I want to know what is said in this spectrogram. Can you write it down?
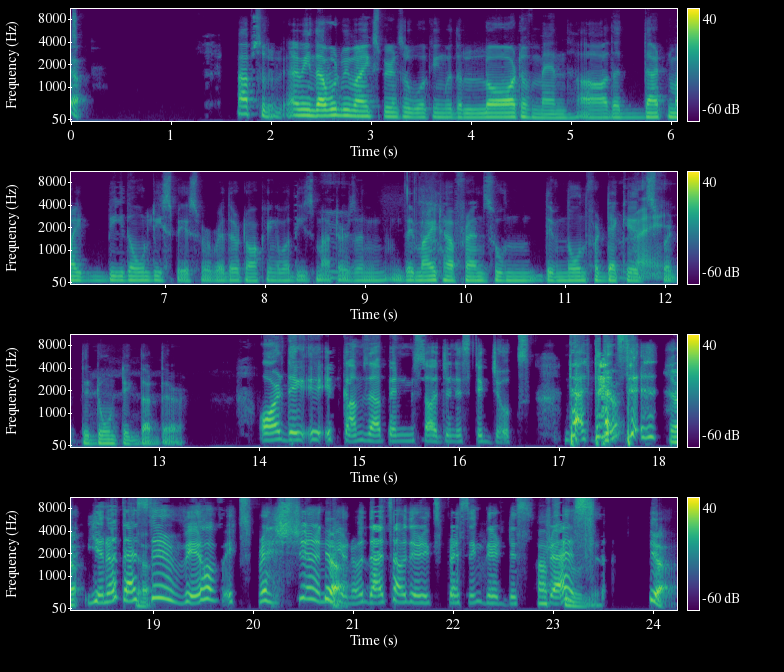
Yeah. Absolutely. I mean, that would be my experience of working with a lot of men. Uh, that that might be the only space where, where they're talking about these mm. matters, mm. and they might have friends whom they've known for decades, right. but they don't take that there or they it comes up in misogynistic jokes that that's yeah. yeah. you know that's yeah. their way of expression you know that's how they're expressing their distress Absolutely. yeah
